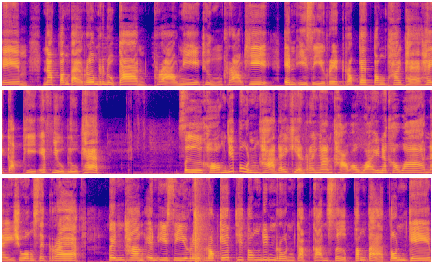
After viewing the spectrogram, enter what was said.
เกม นับตั้งแต่เริ่มฤดูกาลคราวนี้ถึงคราวที่ NEC Red Rocket ต้องพ่ายแพ้ให้กับ PFU Blue Cat สื่อของญี่ปุ่นค่ะได้เขียนรายงานข่าวเอาไว้นะคะว่าในช่วงเซตแรก เป็นทาง NEC Red Rocket ที่ต้องดิ้นรนกับการเสิร์ฟตั้งแต่ต้นเกม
